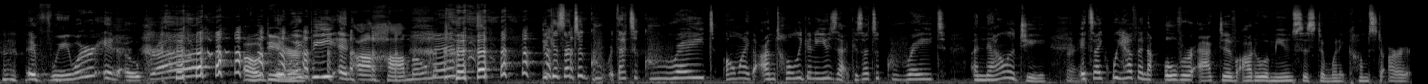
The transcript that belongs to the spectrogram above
if we were in Oprah, Oh dear, it would be an aha moment. Because that's a gr- that's a great oh my god I'm totally going to use that because that's a great analogy. Right. It's like we have an overactive autoimmune system when it comes to our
